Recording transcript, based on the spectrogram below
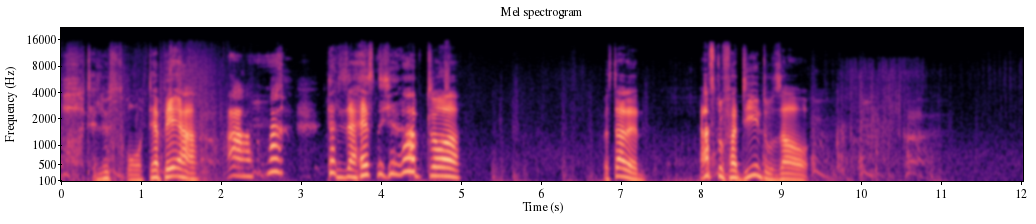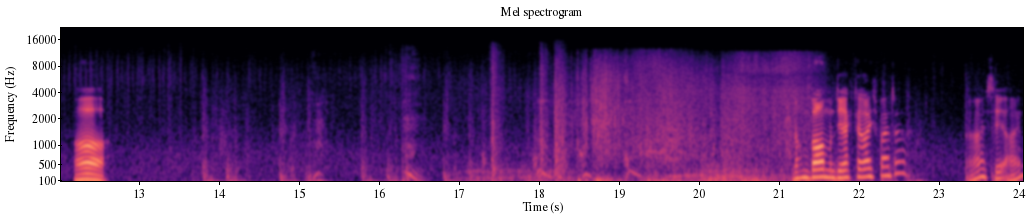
Oh, der Lystro, der Bär. Ah, ah dann dieser hässliche Raptor. Was ist da denn? Hast du verdient, du Sau. Oh. Noch ein Baum in direkter Reichweite? Ja, ich sehe einen.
